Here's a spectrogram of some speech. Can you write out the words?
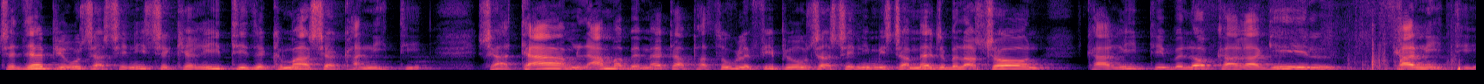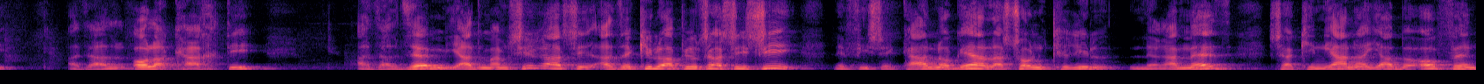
שזה פירוש השני שקריתי זה כמו אשר קניתי, שהטעם למה באמת הפסוק לפי פירוש השני משתמש בלשון קריתי ולא כרגיל קניתי, אז או לקחתי, אז על זה מיד ממשיך רש"י, אז זה כאילו הפירוש השלישי, לפי שכאן נוגע לשון קריל לרמז שהקניין היה באופן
